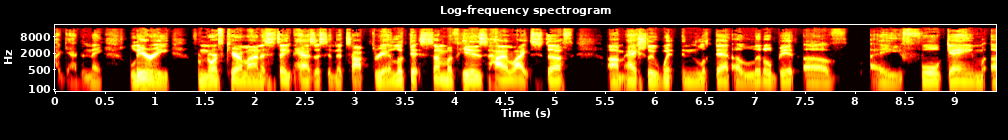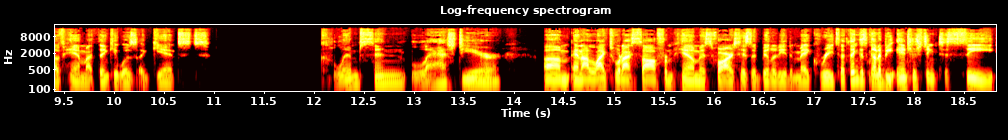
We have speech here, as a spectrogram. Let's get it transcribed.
I got the name. Leary from North Carolina State has us in the top three. I looked at some of his highlight stuff. Um, actually went and looked at a little bit of a full game of him. I think it was against Clemson last year. Um, and I liked what I saw from him as far as his ability to make reads. I think it's going to be interesting to see.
